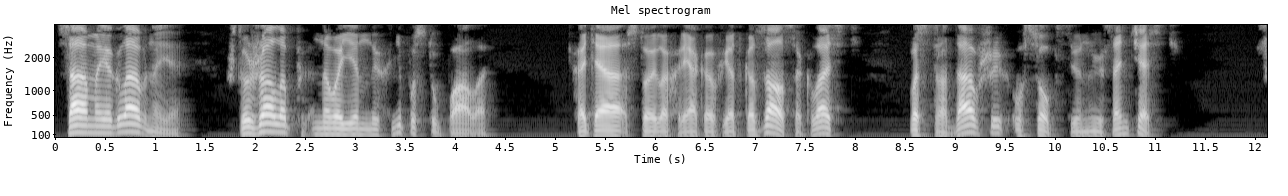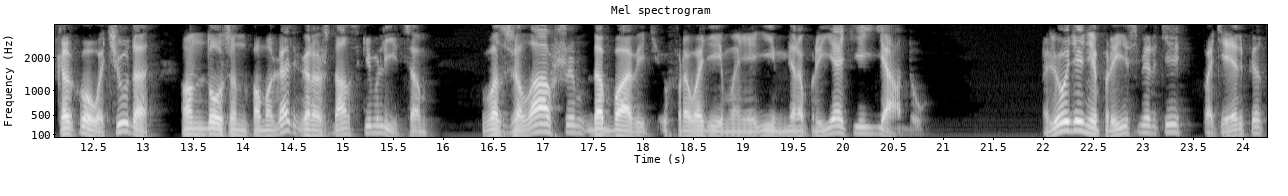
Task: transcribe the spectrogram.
Самое главное — что жалоб на военных не поступало, хотя стоило Хряков и отказался класть пострадавших в собственную санчасть. С какого чуда он должен помогать гражданским лицам, возжелавшим добавить в проводимое им мероприятие яду? Люди не при смерти, потерпят.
